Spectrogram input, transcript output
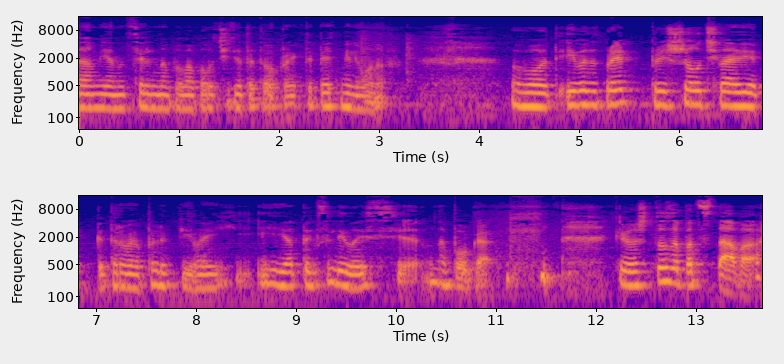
там я нацелена была получить от этого проекта 5 миллионов. Вот. И в этот проект пришел человек, которого я полюбила, и я так злилась на Бога. Говорила, что за подстава?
